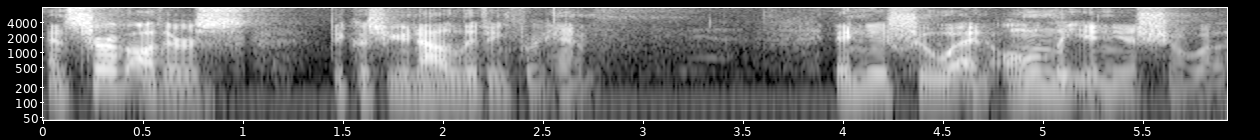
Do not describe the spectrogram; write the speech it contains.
and serve others because you're now living for Him. In Yeshua and only in Yeshua,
